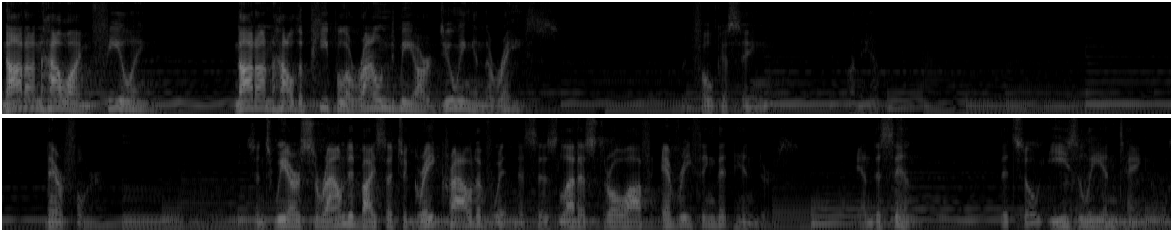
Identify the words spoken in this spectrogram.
Not on how I'm feeling, not on how the people around me are doing in the race, but focusing on Him. Therefore, since we are surrounded by such a great crowd of witnesses, let us throw off everything that hinders and the sin that so easily entangles.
